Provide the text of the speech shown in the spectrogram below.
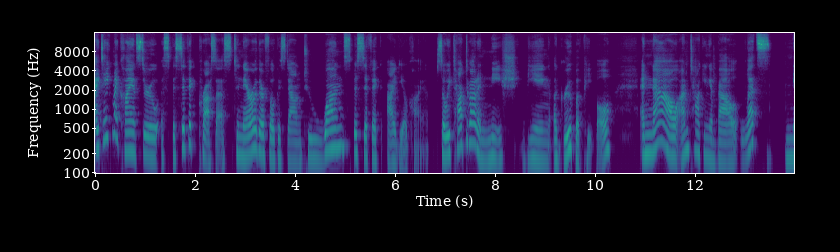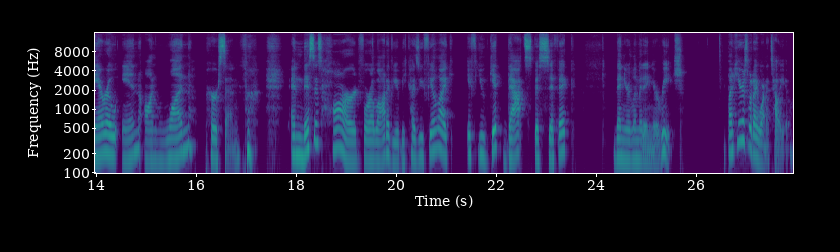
I take my clients through a specific process to narrow their focus down to one specific ideal client. So we talked about a niche being a group of people. And now I'm talking about let's narrow in on one person. and this is hard for a lot of you because you feel like if you get that specific, then you're limiting your reach. But here's what I want to tell you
